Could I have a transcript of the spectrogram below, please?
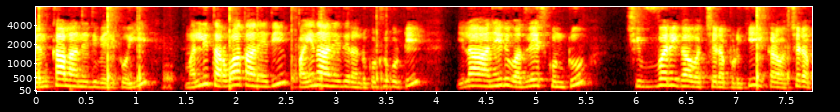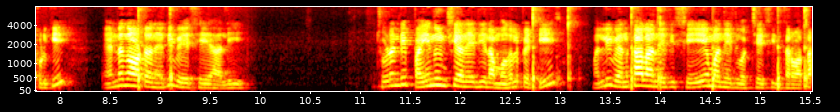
వెనకాల అనేది వెళ్ళిపోయి మళ్ళీ తర్వాత అనేది పైన అనేది రెండు కుట్లు కుట్టి ఇలా అనేది వదిలేసుకుంటూ చివరిగా వచ్చేటప్పటికి ఇక్కడ వచ్చేటప్పటికి ఎండ నాట్ అనేది వేసేయాలి. చూడండి పైనుంచి అనేది ఇలా మొదలుపెట్టి మళ్ళీ వెనకాల అనేది సేమ్ అనేది వచ్చేసిన తర్వాత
